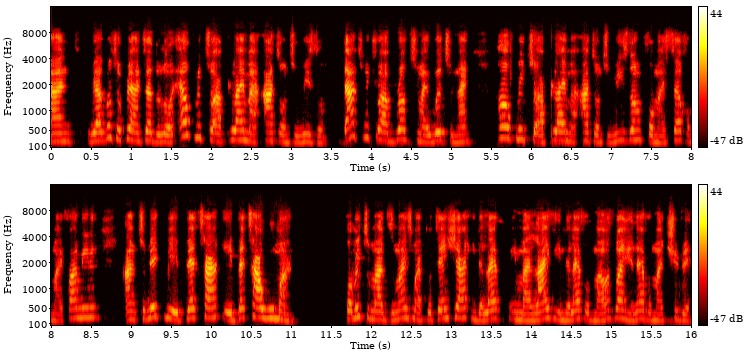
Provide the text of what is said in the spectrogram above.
and we are going to pray and tell the Lord, help me to apply my heart unto wisdom. That which you have brought to my way tonight, help me to apply my heart unto wisdom for myself, for my family, and to make me a better, a better woman for me to maximize my potential in the life, in my life, in the life of my husband, in the life of my children,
